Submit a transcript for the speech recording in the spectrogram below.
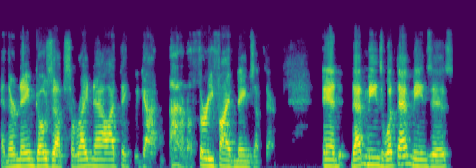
and their name goes up. So right now, I think we got, I don't know, 35 names up there. And that means what that means is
